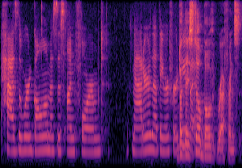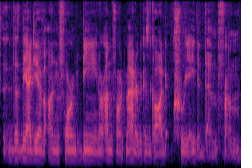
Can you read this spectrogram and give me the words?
has the word golem as this unformed matter that they refer to. But they still both reference the, the idea of unformed being or unformed matter because God created them from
